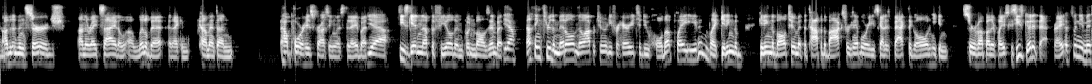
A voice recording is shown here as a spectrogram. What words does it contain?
Mm-hmm. other than Serge on the right side a, a little bit, and I can comment on how poor his crossing was today, but Yeah. He's getting up the field and putting balls in. But Yeah. nothing through the middle. No opportunity for Harry to do hold up play, even like getting the getting the ball to him at the top of the box, for example, where he's got his back to goal and he can serve up other plays because he's good at that, right? That's when you miss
